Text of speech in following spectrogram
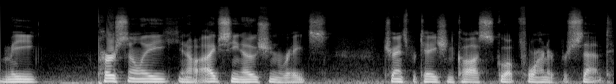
me personally, you know, I've seen ocean rates, transportation costs go up 400 percent.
